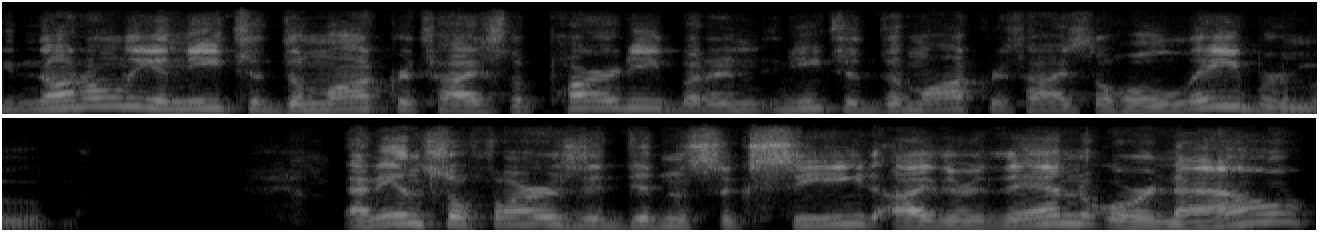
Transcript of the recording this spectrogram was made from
not only a need to democratize the party, but a need to democratize the whole labor movement. And insofar as it didn't succeed either then or now,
